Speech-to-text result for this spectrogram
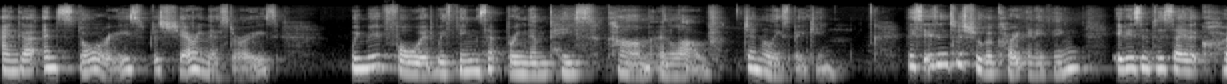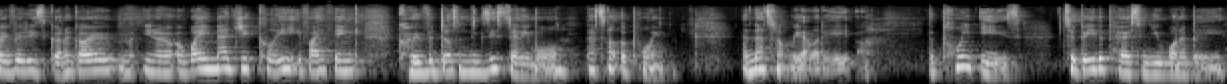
anger and stories, just sharing their stories, we move forward with things that bring them peace, calm and love, generally speaking. This isn't to sugarcoat anything. It isn't to say that COVID is going to go, you know, away magically if I think COVID doesn't exist anymore. That's not the point. And that's not reality either. The point is to be the person you want to be,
